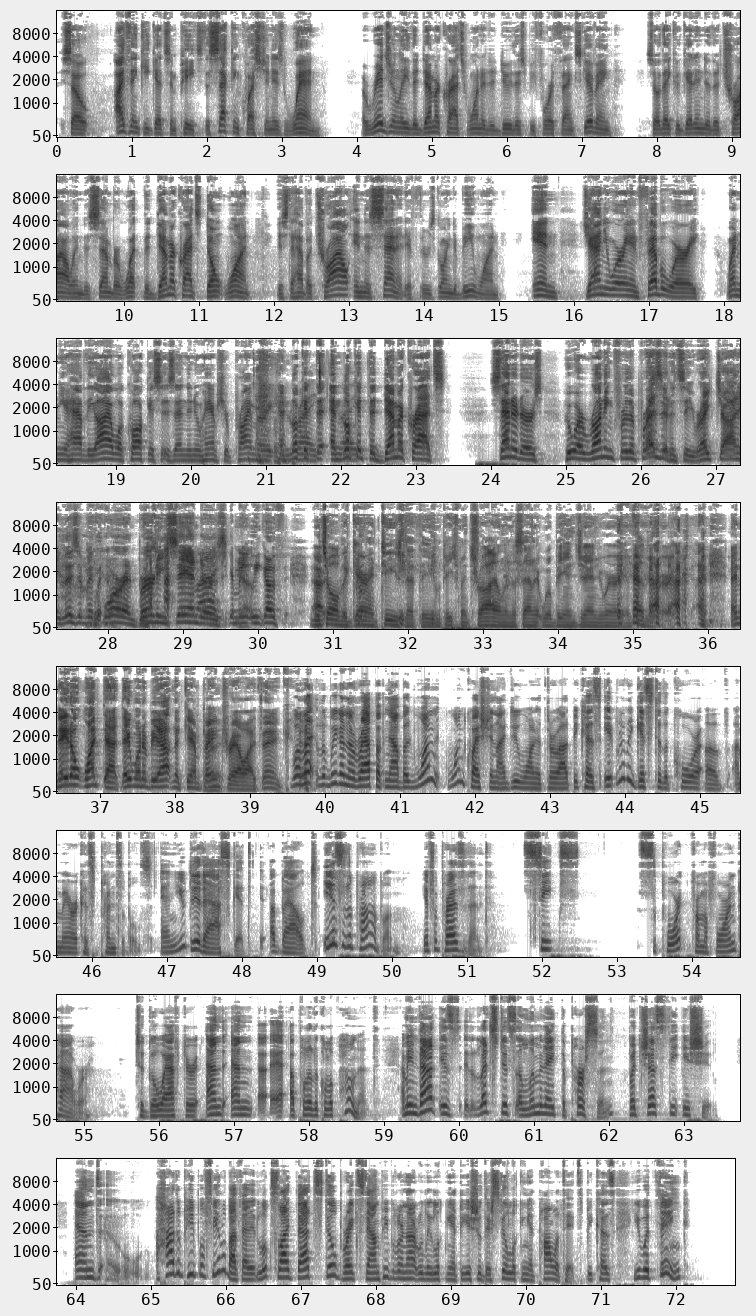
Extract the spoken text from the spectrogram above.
So i think he gets impeached. The second question is when. Originally the democrats wanted to do this before thanksgiving so they could get into the trial in december. What the democrats don't want is to have a trial in the senate if there's going to be one in january and february when you have the Iowa caucuses and the New Hampshire primary and look right, at the and right. look at the Democrats senators who are running for the presidency, right, John? Elizabeth Warren, Bernie Sanders. right. I mean, yeah. we go. Th- Which uh, all the guarantees that the impeachment trial in the Senate will be in January and February. and they don't want that. They want to be out in the campaign right. trail, I think. Well, let, we're going to wrap up now, but one one question I do want to throw out because it really gets to the core of America's principles, and you did ask it about: is it a problem if a president seeks support from a foreign power to go after and and a, a political opponent. I mean that is let's just eliminate the person, but just the issue. And uh, how do people feel about that? It looks like that still breaks down. People are not really looking at the issue, they're still looking at politics because you would think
